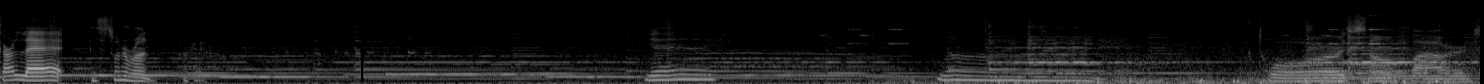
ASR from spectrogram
Scarlet! I just want to run. Okay. Yay. Running towards some flowers.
